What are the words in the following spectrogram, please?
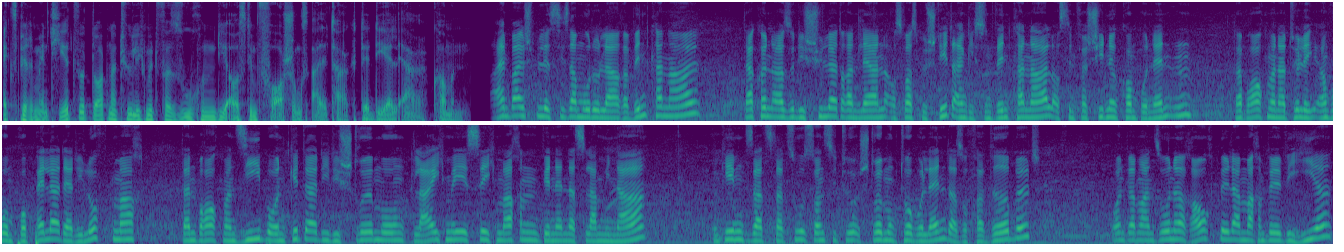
Experimentiert wird dort natürlich mit Versuchen, die aus dem Forschungsalltag der DLR kommen. Ein Beispiel ist dieser modulare Windkanal. Da können also die Schüler daran lernen, aus was besteht eigentlich so ein Windkanal, aus den verschiedenen Komponenten. Da braucht man natürlich irgendwo einen Propeller, der die Luft macht. Dann braucht man Siebe und Gitter, die die Strömung gleichmäßig machen. Wir nennen das Laminar. Im Gegensatz dazu ist sonst die Strömung turbulent, also verwirbelt. Und wenn man so eine Rauchbilder machen will wie hier,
